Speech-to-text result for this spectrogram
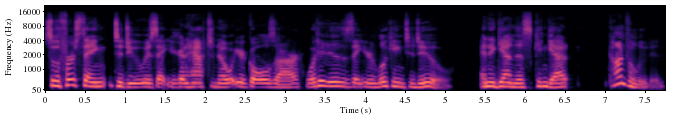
So the first thing to do is that you're going to have to know what your goals are, what it is that you're looking to do. And again, this can get convoluted.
